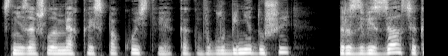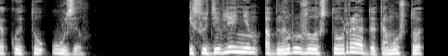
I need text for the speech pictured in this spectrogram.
снизошло мягкое спокойствие, как в глубине души развязался какой-то узел. И с удивлением обнаружила, что рада тому, что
